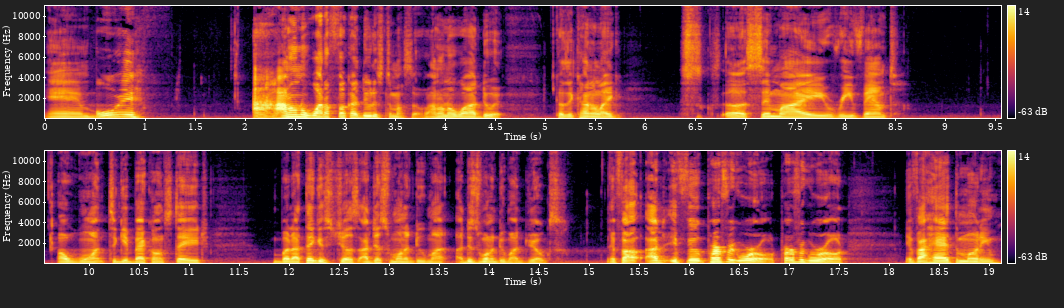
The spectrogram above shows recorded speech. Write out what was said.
And boy I, I don't know why the fuck I do this to myself. I don't know why I do it. Because it kind of like uh, semi revamped a want to get back on stage. But I think it's just I just want to do my I just want to do my jokes. If I, I if it perfect world perfect world if I had the money,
